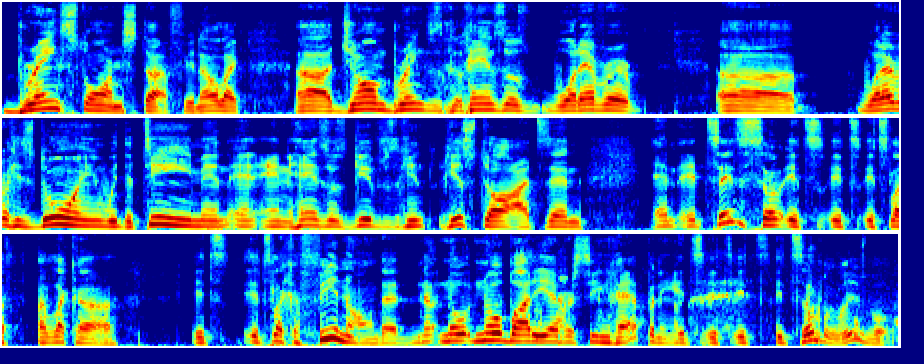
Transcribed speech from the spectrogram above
brainstorm stuff, you know, like uh, John brings Renzo's whatever uh, whatever he's doing with the team, and and and Renzo gives him his thoughts, and and it says so. It's it's it's like like a it's it's like a phenom that no, no nobody ever seen happening. It's it's it's it's unbelievable.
